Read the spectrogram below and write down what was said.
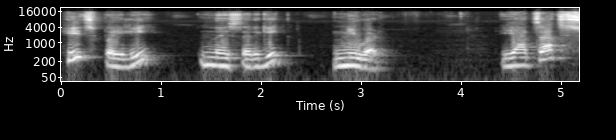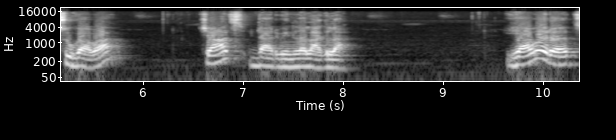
हीच पहिली नैसर्गिक निवड. याचाच सुगावा चार्ल्स डार्विनला लागला. यावरच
